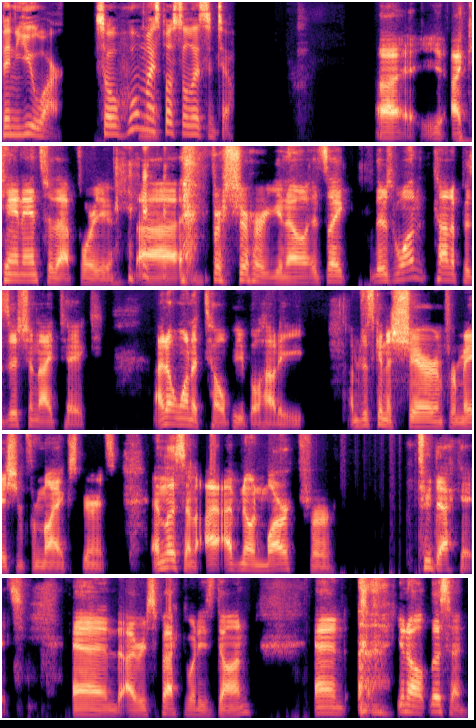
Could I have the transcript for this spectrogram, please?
than you are. So who am yeah. I supposed to listen to? Uh, I can't answer that for you, uh, for sure. You know, it's like there's one kind of position I take. I don't want to tell people how to eat. I'm just going to share information from my experience. And listen, I, I've known Mark for two decades, and I respect what he's done. And you know, listen,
